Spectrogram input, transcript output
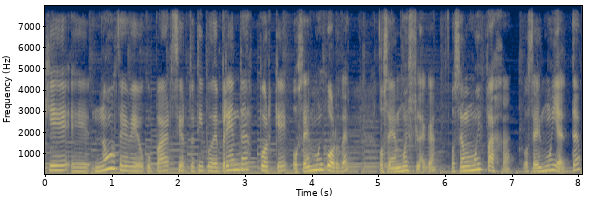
que eh, no debe ocupar cierto tipo de prendas porque o sea es muy gorda, o sea es muy flaca, o sea es muy baja, o sea es muy alta,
